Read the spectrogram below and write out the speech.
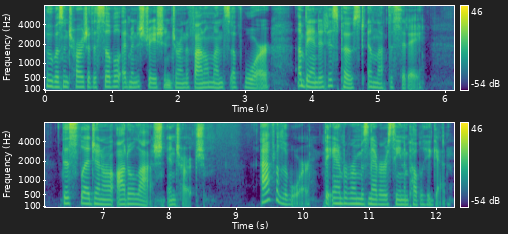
who was in charge of the civil administration during the final months of war, abandoned his post and left the city. This led General Otto Lasch in charge. After the war, the Amber Room was never seen in public again,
